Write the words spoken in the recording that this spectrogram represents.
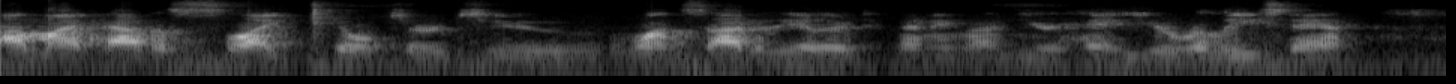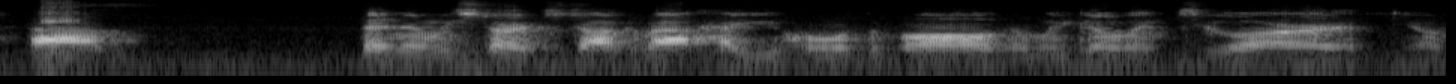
I might have a slight kilter to one side or the other depending on your your release hand. Um, and then we start to talk about how you hold the ball. Then we go into our you know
